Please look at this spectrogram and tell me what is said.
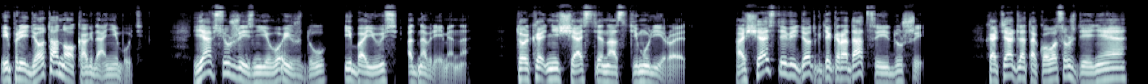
и придет оно когда-нибудь. Я всю жизнь его и жду, и боюсь одновременно. Только несчастье нас стимулирует, а счастье ведет к деградации души. Хотя для такого суждения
